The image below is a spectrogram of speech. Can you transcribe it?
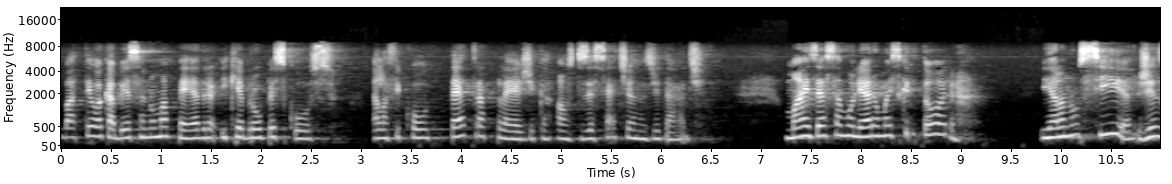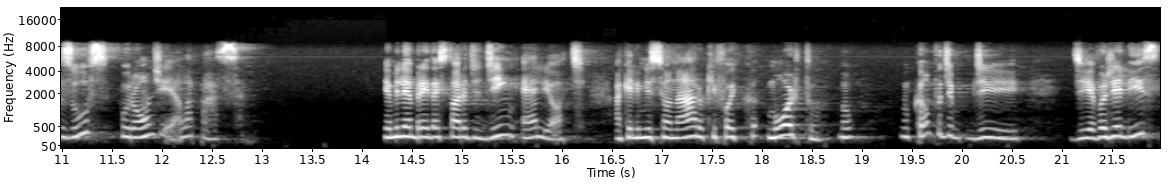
bateu a cabeça numa pedra e quebrou o pescoço. Ela ficou tetraplégica aos 17 anos de idade. Mas essa mulher é uma escritora. E ela anuncia Jesus por onde ela passa. Eu me lembrei da história de Jim Elliot, aquele missionário que foi morto no, no campo de, de, de, evangelista,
